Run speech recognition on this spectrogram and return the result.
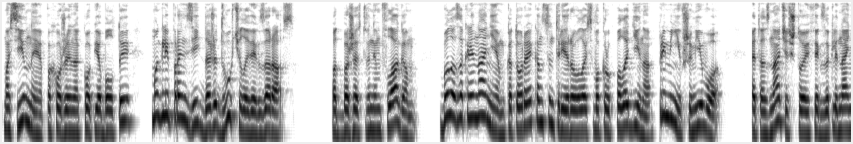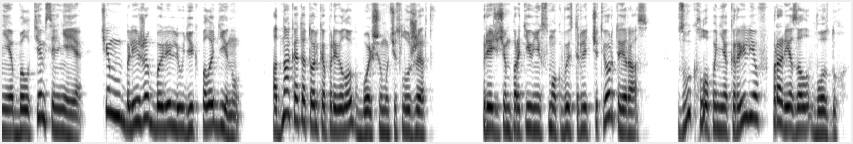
Массивные, похожие на копья болты, могли пронзить даже двух человек за раз. Под божественным флагом было заклинанием, которое концентрировалось вокруг паладина, применившим его. Это значит, что эффект заклинания был тем сильнее, чем ближе были люди к паладину. Однако это только привело к большему числу жертв. Прежде чем противник смог выстрелить четвертый раз – Звук хлопания крыльев прорезал воздух.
